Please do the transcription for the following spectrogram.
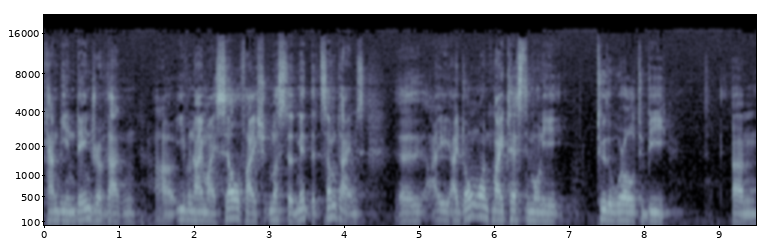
can be in danger of that. And uh, even I myself, I must admit that sometimes I, I don't want my testimony to the world to be um,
